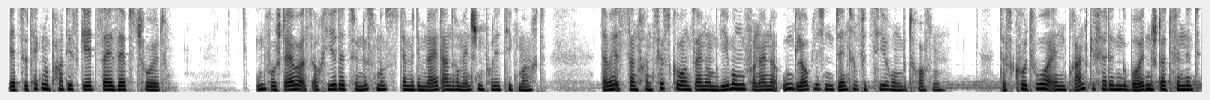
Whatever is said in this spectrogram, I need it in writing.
wer zu Technopartys geht, sei selbst schuld. Unvorstellbar ist auch hier der Zynismus, der mit dem Leid anderer Menschen Politik macht. Dabei ist San Francisco und seine Umgebung von einer unglaublichen Gentrifizierung betroffen. Dass Kultur in brandgefährdeten Gebäuden stattfindet,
